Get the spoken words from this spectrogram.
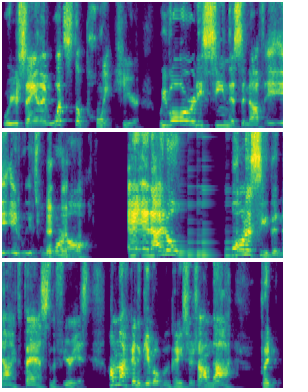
where you're saying like, what's the point here? We've already seen this enough. It, it, it's worn off. And, and, I don't want to see the ninth Fast and the Furious. I'm not going to give up on the Pacers. I'm not. But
